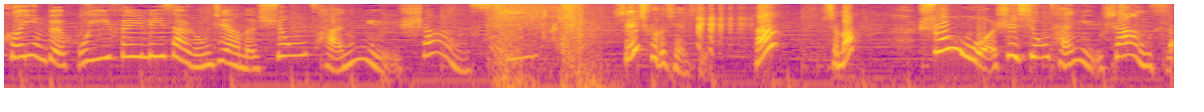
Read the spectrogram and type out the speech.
何应对胡一菲、Lisa 荣这样的凶残女上司？谁出的选题啊？什么？说我是凶残女上司？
